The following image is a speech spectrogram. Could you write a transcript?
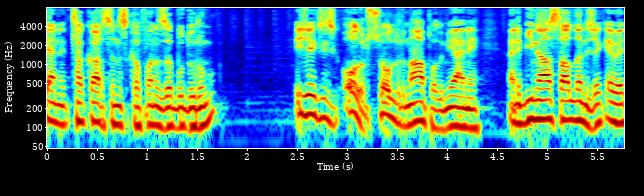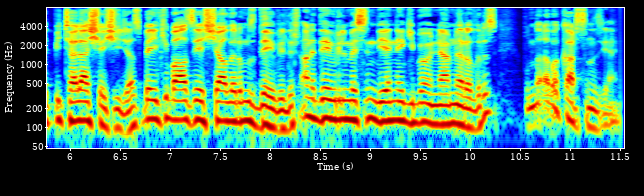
yani takarsınız kafanıza bu durumu? Diyeceksiniz olursa olur ne yapalım yani hani bina sallanacak evet bir telaş yaşayacağız belki bazı eşyalarımız devrilir hani devrilmesin diye ne gibi önlemler alırız bunlara bakarsınız yani.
